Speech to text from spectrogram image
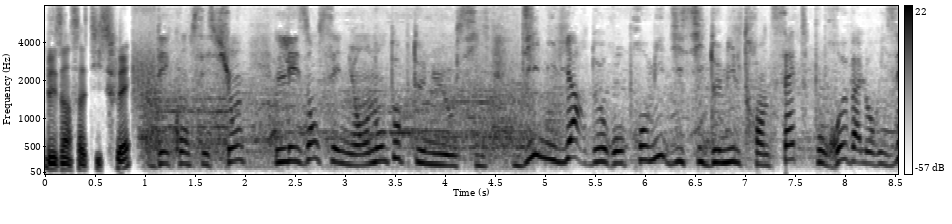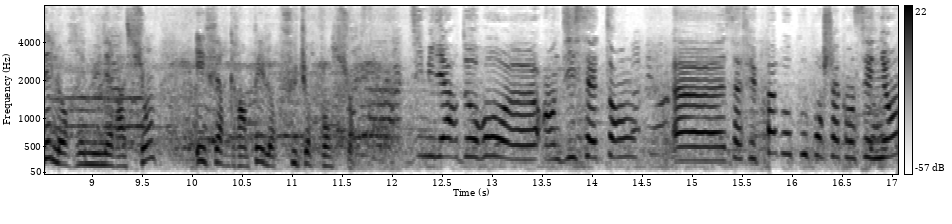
les insatisfaits, Des concessions, les enseignants en ont obtenu aussi 10 milliards d'euros promis d'ici 2037 pour revaloriser leur rémunération et faire grimper leur future pension. 10 milliards d'euros euh, en 17 ans, euh, ça fait pas beaucoup pour chaque enseignant.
